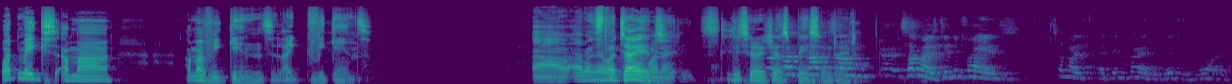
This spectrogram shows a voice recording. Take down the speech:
what makes ama ama vegans like vegans Ah, abanye It's the diet. bakhona- It's literally just based on diet. Some identify as, some identify as herbivores.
